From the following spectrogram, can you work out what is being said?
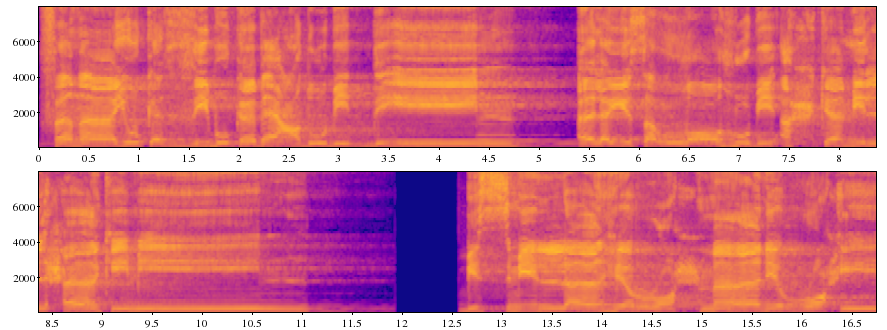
فما يكذبك بعد بالدين. أليس الله بأحكم الحاكمين؟ بسم الله الرحمن الرحيم.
